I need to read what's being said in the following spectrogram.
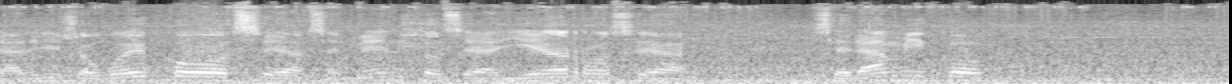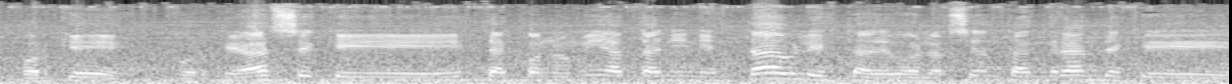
ladrillo hueco, sea cemento, sea hierro, sea cerámico, ¿Por qué? Porque hace que esta economía tan inestable, esta devaluación tan grande que,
